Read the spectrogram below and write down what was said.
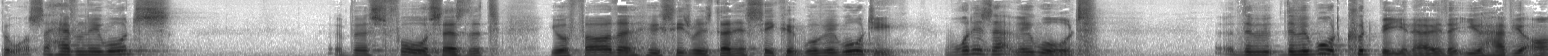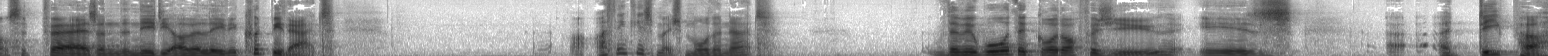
But what's the heavenly rewards? Verse 4 says that your Father who sees what is done in secret will reward you. What is that reward? The, the reward could be, you know, that you have your answered prayers and the needy are relieved. It could be that. I think it's much more than that. The reward that God offers you is a, a deeper,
